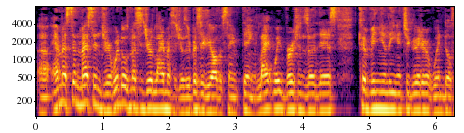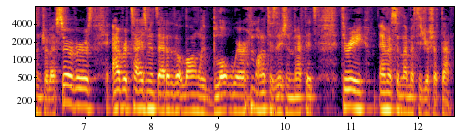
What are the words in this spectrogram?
Uh, MSN Messenger, Windows Messenger, Live Messengers are basically all the same thing. Lightweight versions of this, conveniently integrated with Windows centralized servers, advertisements added along with bloatware monetization methods. Three, MSN Live Messenger shut down.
